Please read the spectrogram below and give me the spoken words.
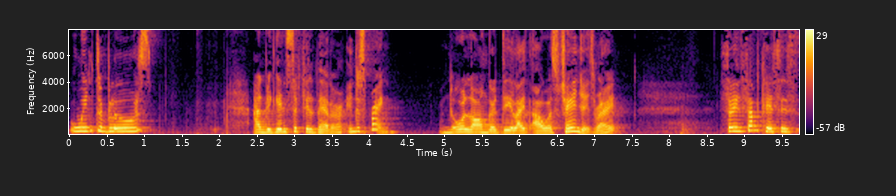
winter blues, and begins to feel better in the spring. No longer daylight hours changes, right? So in some cases,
